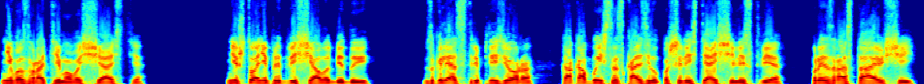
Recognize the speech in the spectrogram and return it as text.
невозвратимого счастья. Ничто не предвещало беды. Взгляд стриптизера, как обычно, скользил по шелестящей листве, произрастающей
